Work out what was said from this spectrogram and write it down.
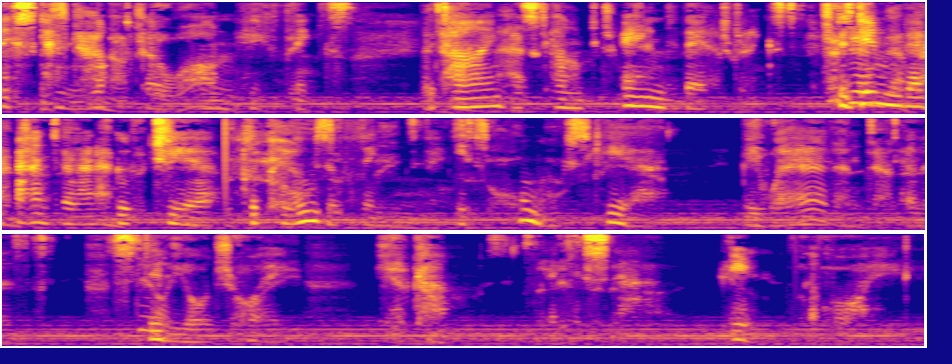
This cannot go on, he thinks. The time has come to end their drinks, to dim their banter and good cheer. The close of almost here. Beware then, Tantalus. Still your joy. Here comes the listener in the void.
